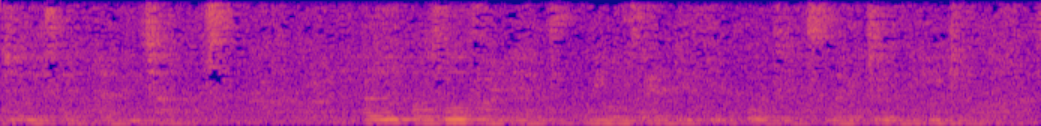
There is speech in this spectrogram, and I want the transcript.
Other cultures and traditions. I would also finance new scientific projects like Journey to Mars.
